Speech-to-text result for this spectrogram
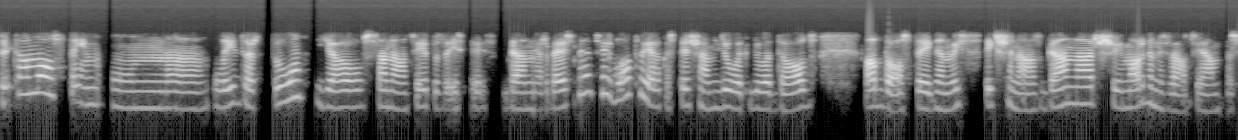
citām valstīm, un līdz ar to jau sanāca iepazīsties gan ar vēstniecību Latvijā, kas tiešām ļoti, ļoti daudz atbalstīja gan visas tikšanās, gan ar šīm organizācijām, kas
